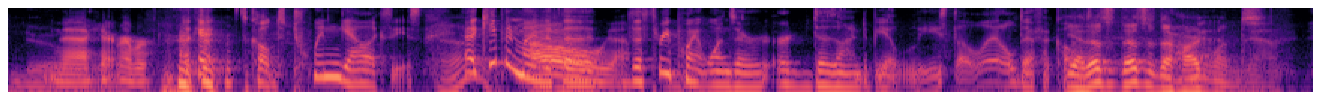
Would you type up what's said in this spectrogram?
No. Nah, I can't remember. Okay, it's called Twin Galaxies. Uh, keep in mind that the, Oh, yeah. the three point ones are, are designed to be at least a little difficult. Yeah, those those are the hard ones.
